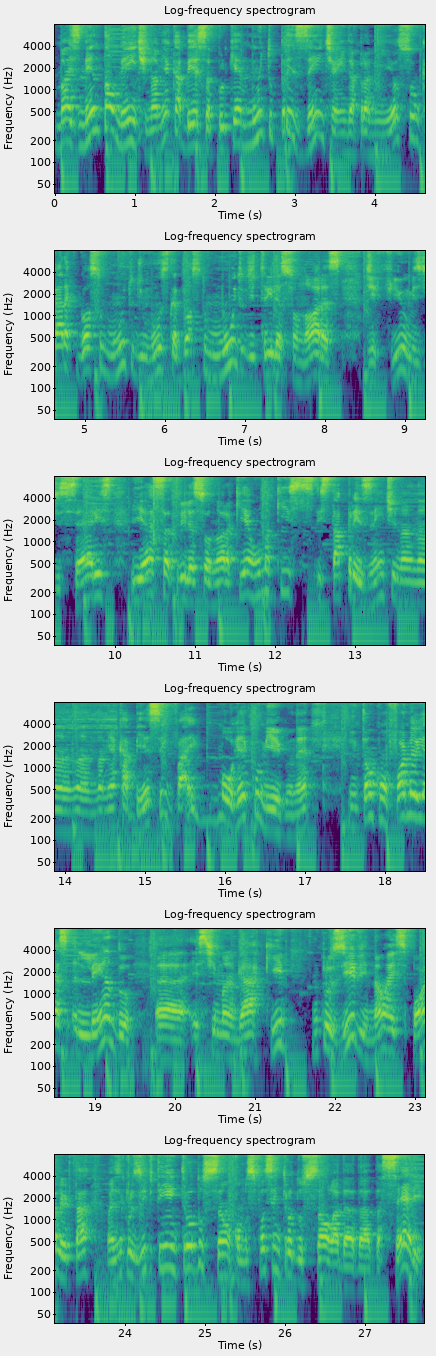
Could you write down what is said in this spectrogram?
mas mentalmente, na minha cabeça, porque é muito presente ainda para mim. Eu sou um cara que gosto muito de música, gosto muito de trilhas sonoras de filmes, de séries, e essa trilha sonora aqui é uma que está presente na, na, na, na minha cabeça e vai morrer comigo, né? Então, conforme eu ia lendo uh, este mangá aqui, inclusive, não é spoiler, tá? Mas inclusive tem a introdução, como se fosse a introdução lá da, da, da série,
